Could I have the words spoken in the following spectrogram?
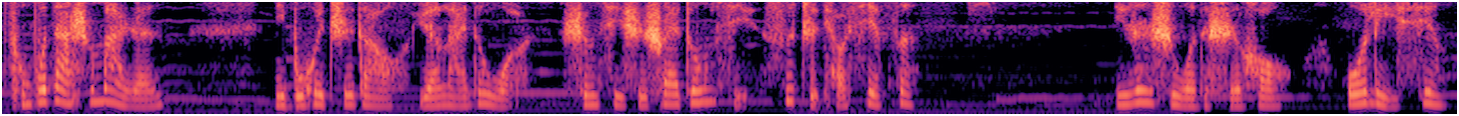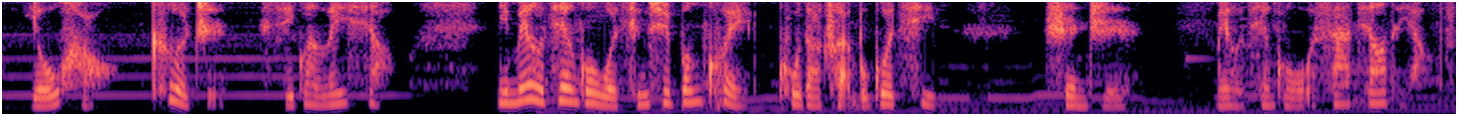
从不大声骂人。你不会知道，原来的我生气时摔东西、撕纸条泄愤。你认识我的时候，我理性、友好、克制，习惯微笑。你没有见过我情绪崩溃、哭到喘不过气，甚至没有见过我撒娇的样子。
